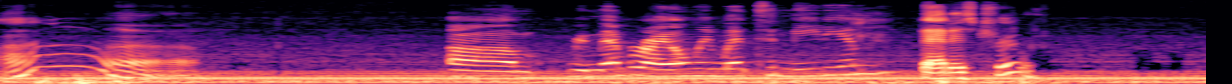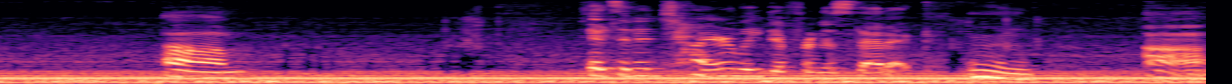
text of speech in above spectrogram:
Ah, Um, remember, I only went to medium. that is true. Um, it's an entirely different aesthetic. Mm. Uh,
